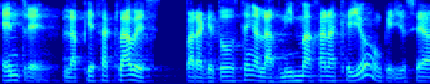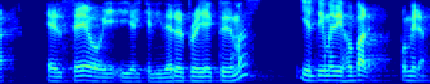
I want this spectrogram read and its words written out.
entre las piezas claves para que todos tengan las mismas ganas que yo, aunque yo sea el CEO y, el que lidere el proyecto y demás. Y el tío me dijo, vale, pues mira,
